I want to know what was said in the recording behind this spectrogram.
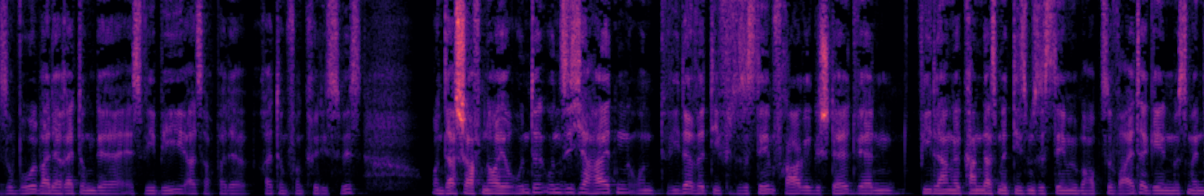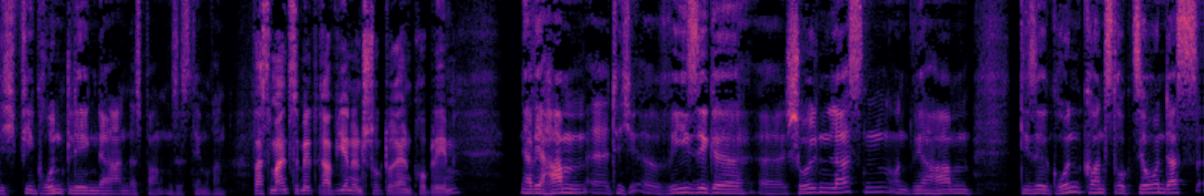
Sowohl bei der Rettung der SWB als auch bei der Rettung von Credit Suisse. Und das schafft neue Unsicherheiten und wieder wird die Systemfrage gestellt werden, wie lange kann das mit diesem System überhaupt so weitergehen? Müssen wir nicht viel grundlegender an das Bankensystem ran? Was meinst du mit gravierenden strukturellen Problemen? Ja, wir haben äh, natürlich äh, riesige äh, Schuldenlasten und wir haben diese Grundkonstruktion, dass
